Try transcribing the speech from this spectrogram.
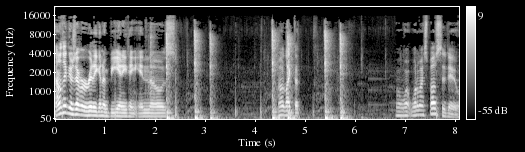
I don't think there's ever really gonna be anything in those. I would like the. Well, what, what am I supposed to do?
